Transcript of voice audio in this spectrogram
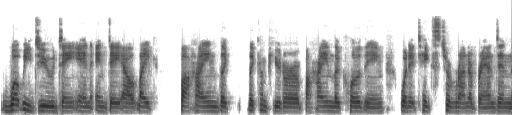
what we do day in and day out, like behind the the computer, behind the clothing, what it takes to run a brand. And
